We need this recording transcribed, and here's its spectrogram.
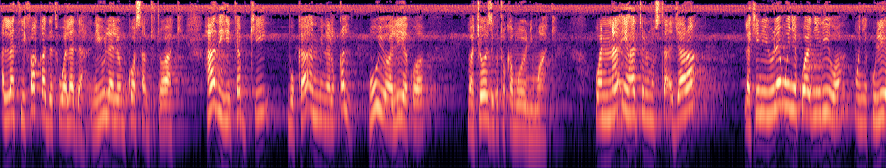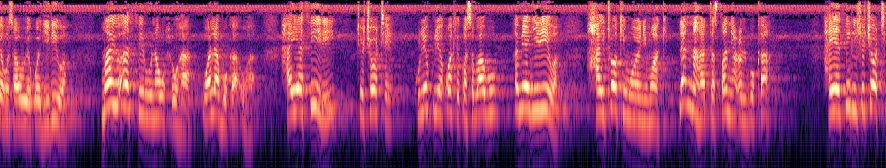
alati faqadat walada ni yule aliyomkosa mtoto wake. Hadhihi tabki bukaan min alqalb huyo alia kwa machozi kutoka moyoni mwake. Wanaihatul mustajara lakini yule mwenye kuajiriwa mwenye kulia kwa sababu ya kuajiriwa mayuathiru nauhuha wala bukauha. Hayathiri chochote kule kulia kwake kwa sababu ameajiriwa. Haitoki moyoni mwake. Lana hatastani'u albuka hayathiri chochote.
